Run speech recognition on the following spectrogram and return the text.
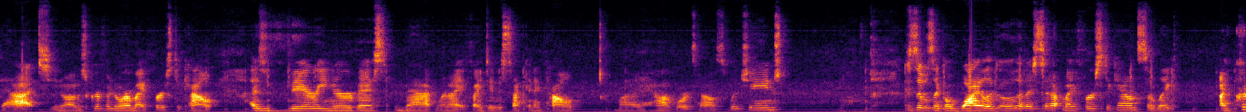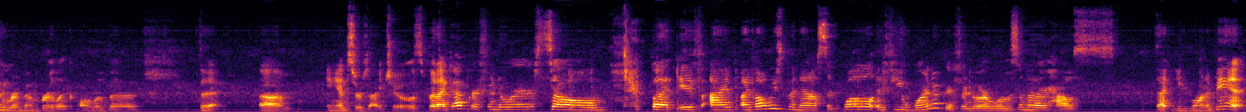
that you know, I was Gryffindor on my first account. I was very nervous that when I, if I did a second account, my Hogwarts house would change. Because it was like a while ago that I set up my first account, so like I couldn't remember like all of the the um, answers I chose. But I got Gryffindor, so. But if I've I've always been asked like, well, if you weren't a Gryffindor, what was another house that you'd want to be in?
